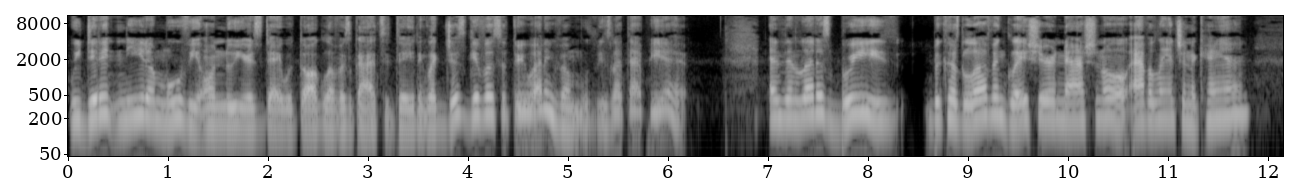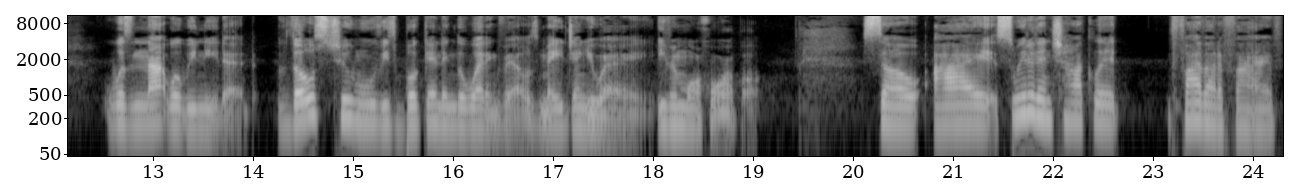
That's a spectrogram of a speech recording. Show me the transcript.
we didn't need a movie on New Year's Day with Dog Lover's Guide to Dating. Like, just give us the three Wedding Veil movies. Let that be it. And then let us breathe because Love and Glacier National Avalanche in a Can was not what we needed. Those two movies bookending the wedding veils made January even more horrible. So I sweeter than chocolate, five out of five.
